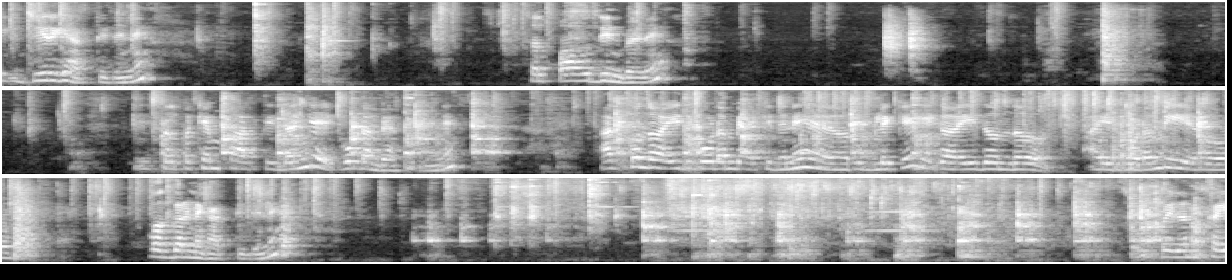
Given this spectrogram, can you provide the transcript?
ಈಗ ಜೀರಿಗೆ ಹಾಕ್ತಿದ್ದೀನಿ. ಸ್ವಲ್ಪ ಉದ್ದಿನಬೇಳೆ ಈಗ ಸ್ವಲ್ಪ ಕೆಂಪು ಹಾಕ್ತಿದ್ದಂಗೆ ಗೋಡಂಬಿ ಹಾಕ್ತಿದ್ದೀನಿ ಅದಕ್ಕೊಂದು ಐದು ಗೋಡಂಬಿ ಹಾಕಿದ್ದೀನಿ ರುಬ್ಲಿಕ್ಕೆ. ಈಗ ಇದೊಂದು ಐದು ಗೋಡಂಬಿ ಒಗ್ಗರಣೆಗೆ ಹಾಕ್ತಿದ್ದೀನಿ. ಸ್ವಲ್ಪ ಇದನ್ನು ಕೈ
